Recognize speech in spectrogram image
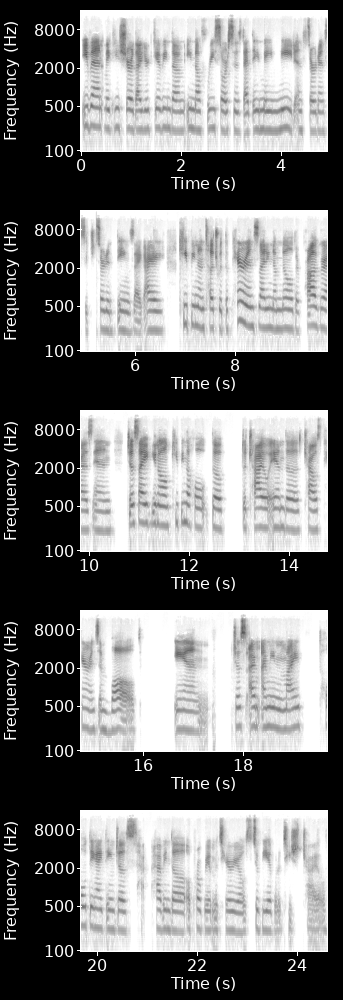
Even making sure that you're giving them enough resources that they may need in certain certain things. Like i keeping in touch with the parents letting them know their progress and just like you know keeping the whole the the child and the child's parents involved. And just i i mean my whole thing i think just ha- having the appropriate materials to be able to teach the child.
